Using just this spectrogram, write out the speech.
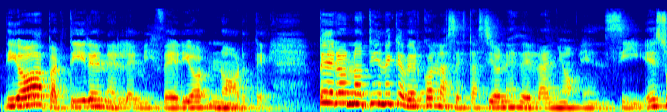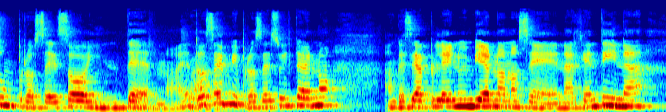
dio a partir en el hemisferio norte pero no tiene que ver con las estaciones del año en sí, es un proceso interno. Entonces mi proceso interno, aunque sea pleno invierno, no sé, en Argentina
